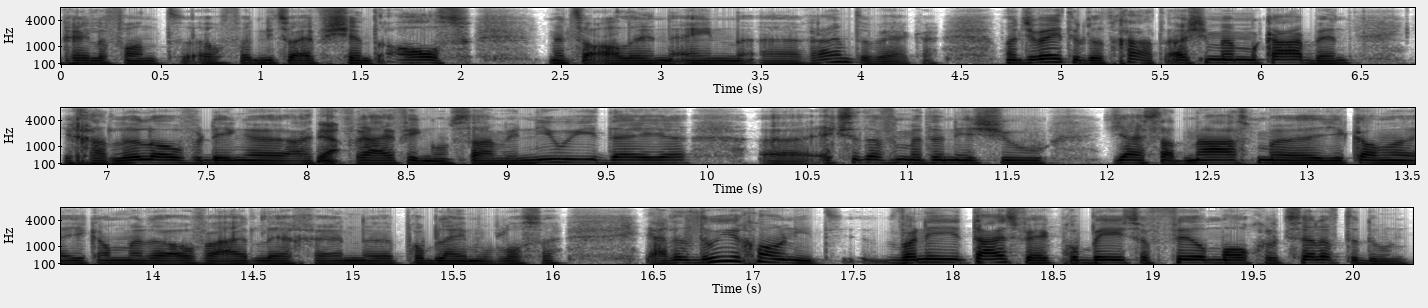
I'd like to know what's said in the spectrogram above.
relevant of niet zo efficiënt als met z'n allen in één eh, ruimte werken. Want je weet hoe dat gaat. Als je met elkaar bent, je gaat lullen over dingen. Uit Ja. de wrijving ontstaan weer nieuwe ideeën. Eh, ik zit even met een issue. Jij staat naast me. Je kan me, je kan me erover uitleggen en het probleem oplossen. Ja, dat doe je gewoon niet. Wanneer je thuis werkt, probeer je zoveel mogelijk zelf te doen.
